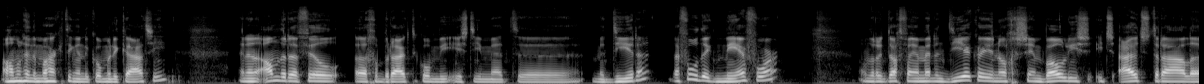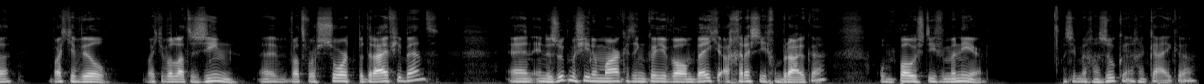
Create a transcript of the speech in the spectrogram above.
Allemaal in de marketing en de communicatie. En een andere veel uh, gebruikte combi is die met, uh, met dieren. Daar voelde ik meer voor. Omdat ik dacht van ja, met een dier kun je nog symbolisch iets uitstralen wat je wil. Wat je wil laten zien. Uh, wat voor soort bedrijf je bent. En in de zoekmachine marketing kun je wel een beetje agressie gebruiken. Op een positieve manier. Dus ik ben gaan zoeken en gaan kijken.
